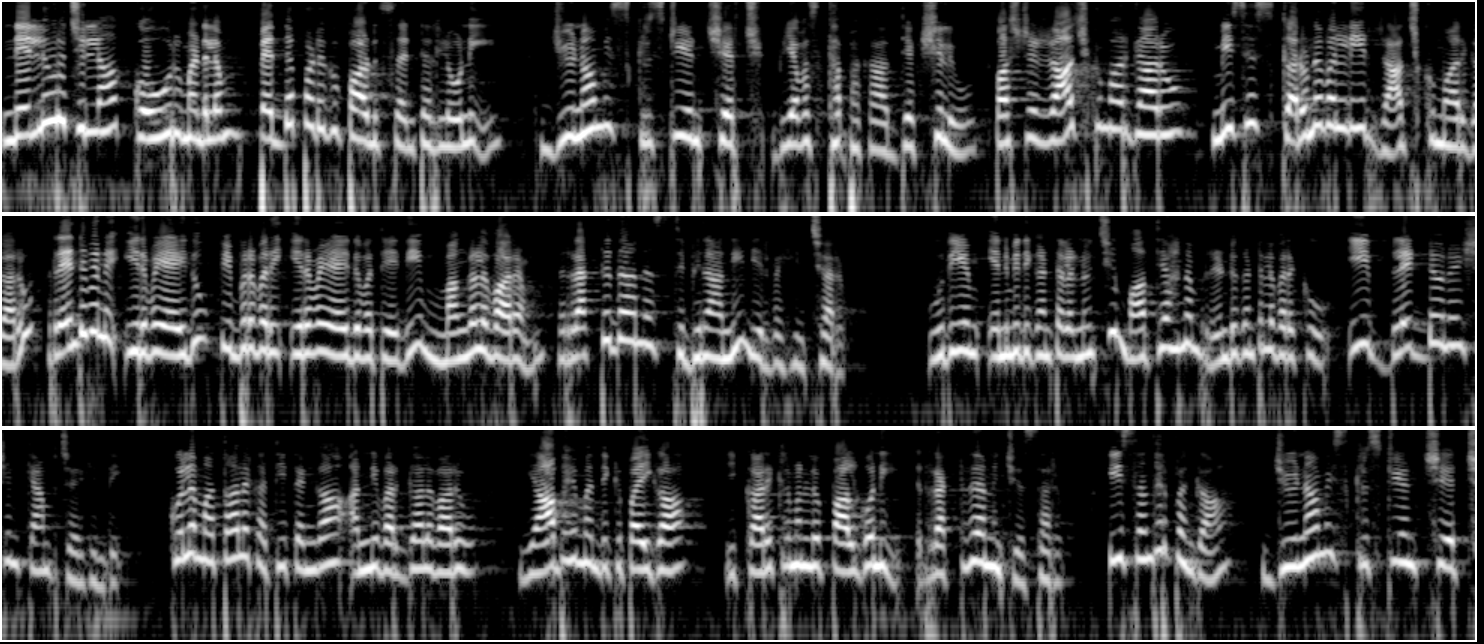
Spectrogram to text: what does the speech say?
నెల్లూరు జిల్లా కోవూరు మండలం పెద్దపడుగుపాడు సెంటర్లోని జ్యునామిస్ క్రిస్టియన్ చర్చ్ వ్యవస్థాపక అధ్యక్షులు పాస్టర్ రాజ్ కుమార్ గారు మిసెస్ కరుణవల్లి రాజ్ కుమార్ గారు రెండు వేల ఇరవై ఐదు ఫిబ్రవరి ఇరవై ఐదవ తేదీ మంగళవారం రక్తదాన శిబిరాన్ని నిర్వహించారు. ఉదయం ఎనిమిది గంటల నుంచి మధ్యాహ్నం రెండు గంటల వరకు ఈ బ్లడ్ డొనేషన్ క్యాంప్ జరిగింది. కుల మతాలకు అతీతంగా అన్ని వర్గాల వారు యాభై మందికి పైగా ఈ కార్యక్రమంలో పాల్గొని రక్తదానం చేశారు. ఈ సందర్భంగా జునామిస్ క్రిస్టియన్ చర్చ్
